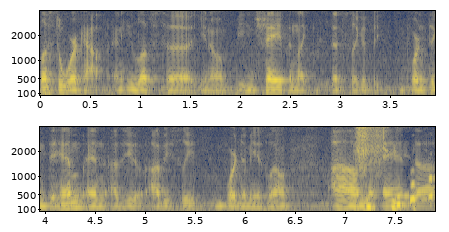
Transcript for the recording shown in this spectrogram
loves to work out and he loves to you know be in shape and like that's like a big important thing to him and as you obviously important to me as well. Um, and uh,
